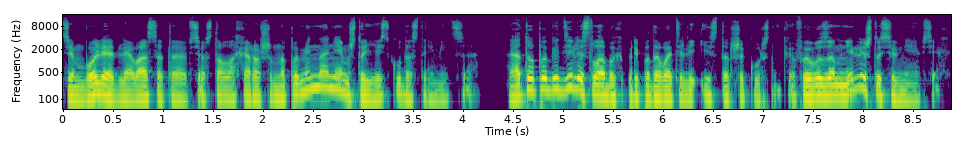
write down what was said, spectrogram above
Тем более для вас это все стало хорошим напоминанием, что есть куда стремиться. А то победили слабых преподавателей и старшекурсников и возомнили, что сильнее всех.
